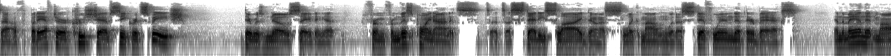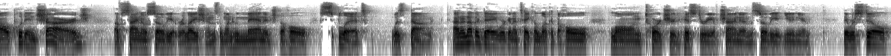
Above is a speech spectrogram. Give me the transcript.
south, but after Khrushchev's secret speech, there was no saving it. From, from this point on, it's, it's, it's a steady slide down a slick mountain with a stiff wind at their backs. And the man that Mao put in charge of Sino Soviet relations, the one who managed the whole split, was Deng. On another day, we're going to take a look at the whole long, tortured history of China and the Soviet Union. There were still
